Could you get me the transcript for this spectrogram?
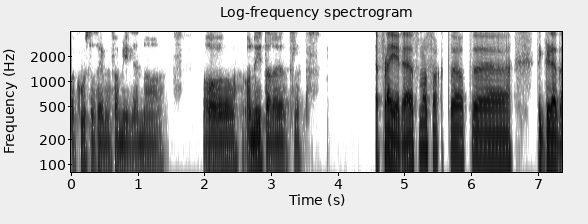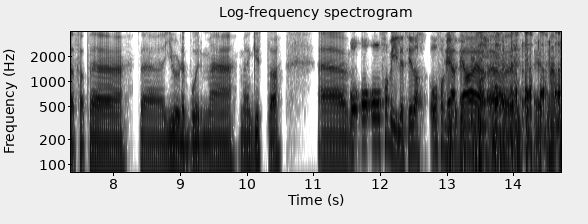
å kose seg med familien og, og, og nyte det, rett og slett. Det er flere som har sagt at de gleder seg til, til julebord med, med gutta. Og, og, og, familietid, da. Og familietid. Ja, ja, ja,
